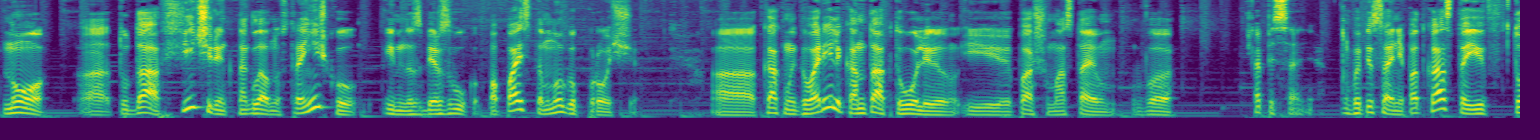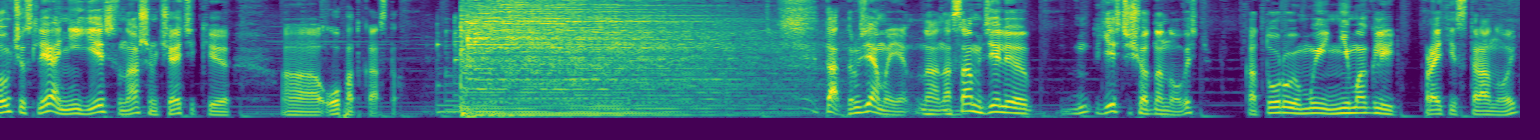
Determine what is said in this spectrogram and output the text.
но э, туда в фичеринг на главную страничку именно Сберзвука попасть намного проще. Э, как мы говорили, контакты Оли и Паши мы оставим в описании. В описании подкаста, и в том числе они есть в нашем чатике э, о подкастах. Так, друзья мои, на, на самом деле есть еще одна новость, которую мы не могли пройти стороной.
